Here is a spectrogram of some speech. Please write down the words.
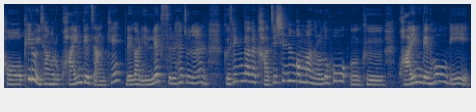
더 필요 이상으로 과잉되지 않게 내가 릴렉스를 해주는 그 생각을 가지시는 것만으로도 호, 어, 그 과잉된 호흡이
